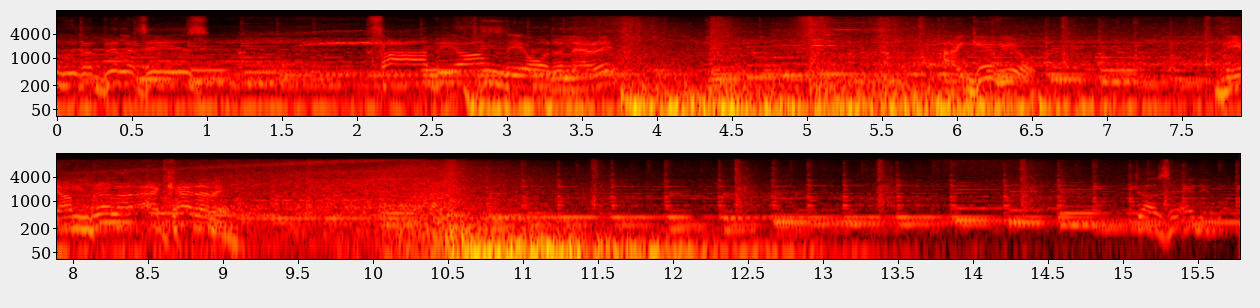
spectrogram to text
with abilities far beyond the ordinary. I give you the Umbrella Academy. Does anyone...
